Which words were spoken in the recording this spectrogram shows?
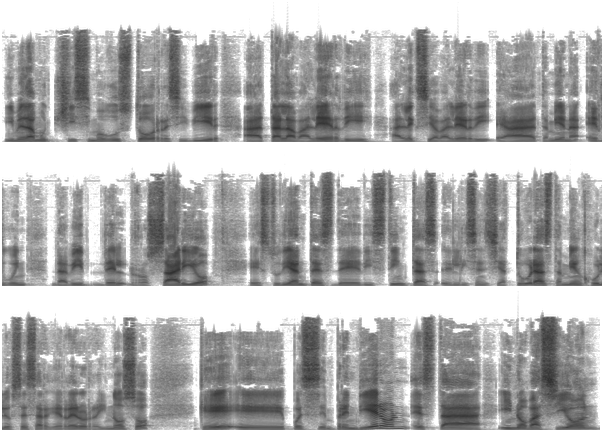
y me da muchísimo gusto recibir a Tala Valerdi, a Alexia Valerdi, a, también a Edwin David del Rosario, estudiantes de distintas eh, licenciaturas, también Julio César Guerrero Reynoso que eh, pues emprendieron esta innovación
